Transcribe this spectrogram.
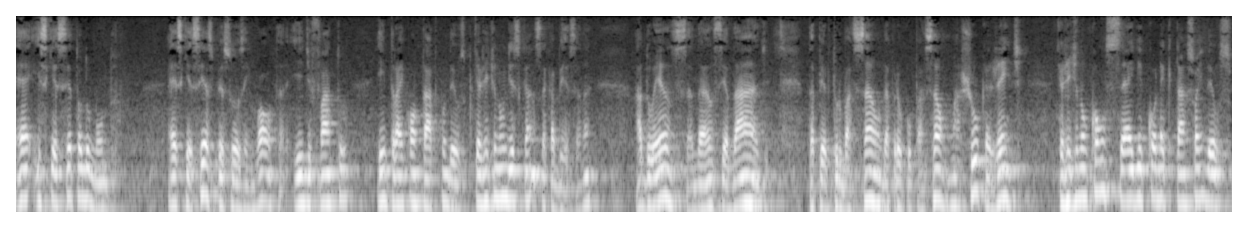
é esquecer todo mundo, é esquecer as pessoas em volta e de fato entrar em contato com Deus, porque a gente não descansa a cabeça, né? A doença da ansiedade, da perturbação, da preocupação machuca a gente, que a gente não consegue conectar só em Deus.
